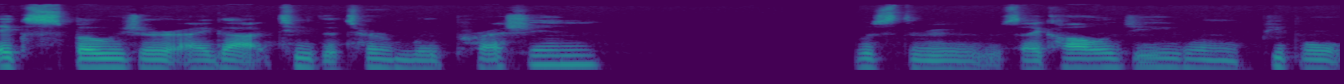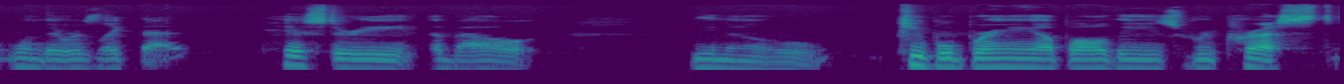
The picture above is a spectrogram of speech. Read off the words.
exposure I got to the term repression was through psychology when people when there was like that history about you know people bringing up all these repressed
